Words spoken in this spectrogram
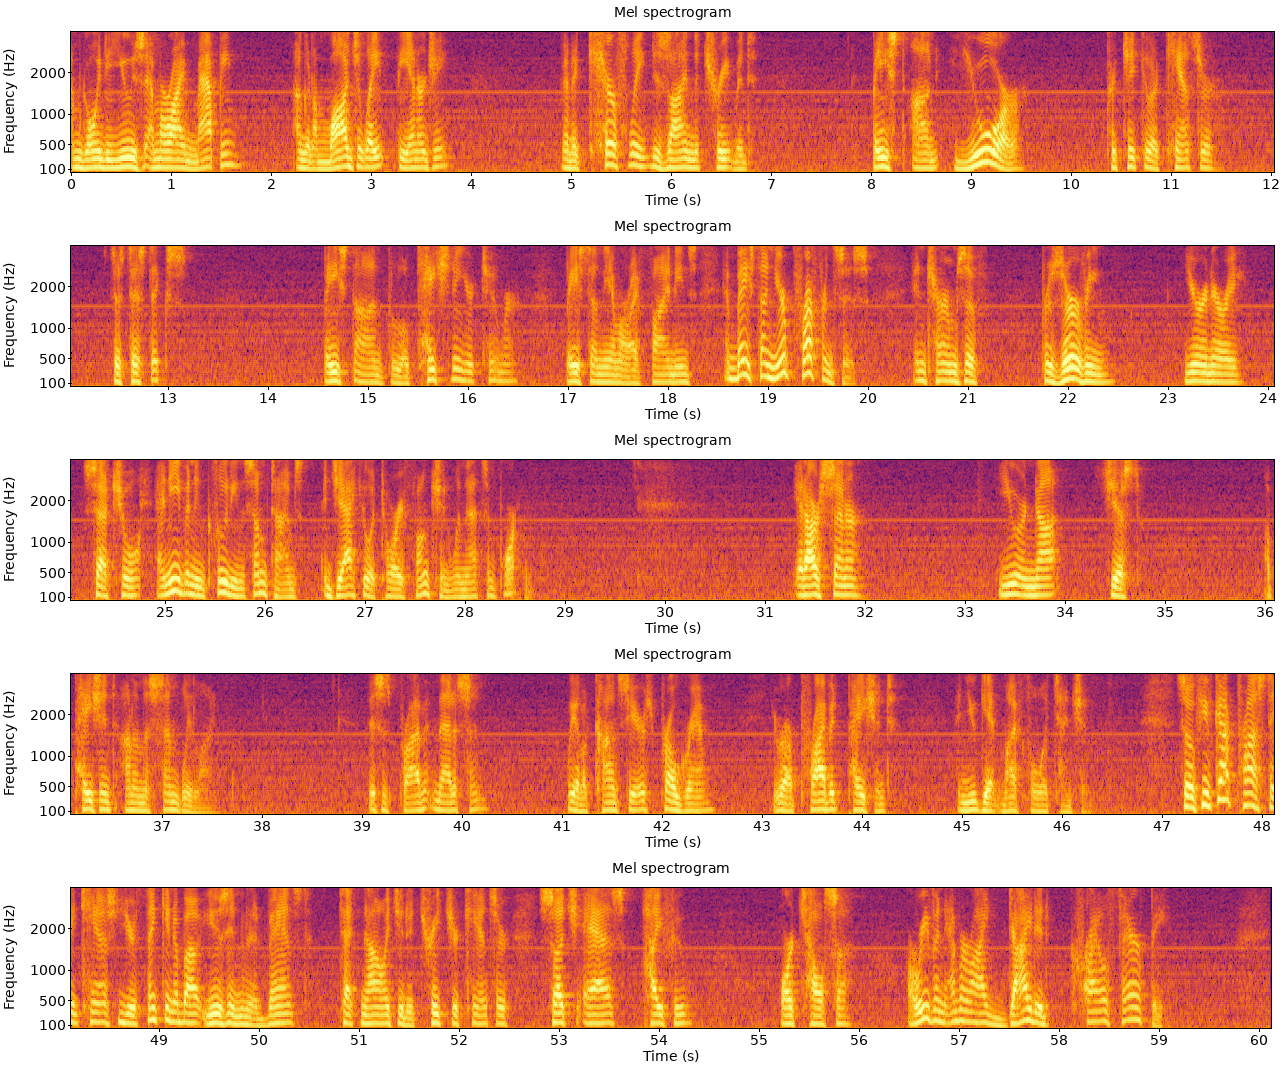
I'm going to use MRI mapping. I'm going to modulate the energy. I'm going to carefully design the treatment based on your particular cancer statistics, based on the location of your tumor, based on the MRI findings, and based on your preferences in terms of preserving urinary, sexual, and even including sometimes ejaculatory function when that's important. At our center, you are not just a patient on an assembly line. This is private medicine. We have a concierge program. You're our private patient and you get my full attention. So if you've got prostate cancer, you're thinking about using an advanced technology to treat your cancer, such as HIFU or TULSA, or even MRI guided cryotherapy,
